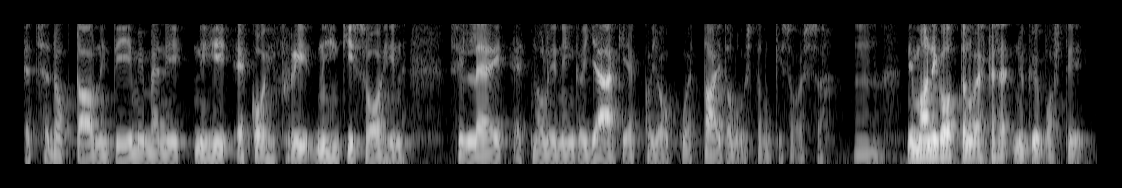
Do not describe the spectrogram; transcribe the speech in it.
että se Dogtownin tiimi meni niihin ekoihin, free, niihin kisoihin silleen, että ne oli niin jääkiekkojoukkue taitoluistelukisoissa. Mm. Niin mä oon niin ottanut ehkä se nykyposti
